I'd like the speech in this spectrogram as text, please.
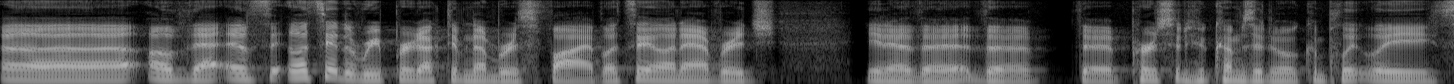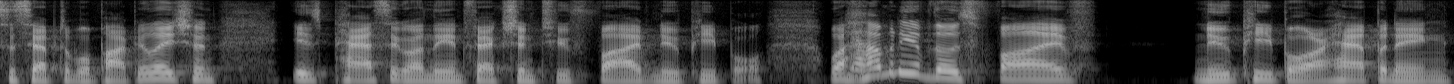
uh, of that, let's, let's say the reproductive number is five. Let's say on average, you know the the the person who comes into a completely susceptible population is passing on the infection to five new people. Well, yep. how many of those five new people are happening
